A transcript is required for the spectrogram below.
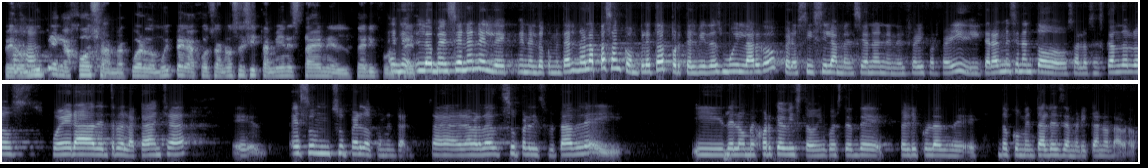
pero muy pegajosa, me acuerdo, muy pegajosa. No sé si también está en el 34 Lo mencionan en el, en el documental, no la pasan completa porque el video es muy largo, pero sí, sí la mencionan en el Ferry for Ferry, y literal mencionan todo, o sea, los escándalos fuera, dentro de la cancha. Eh, es un súper documental, o sea, la verdad, súper disfrutable y y de lo mejor que he visto en cuestión de películas de documentales de americano, la verdad.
